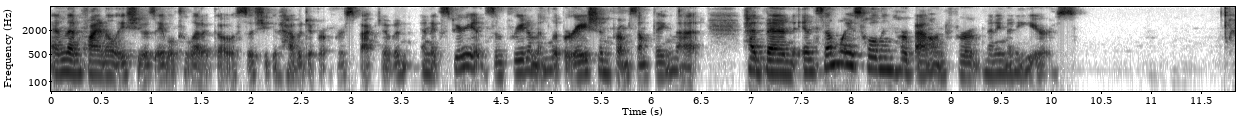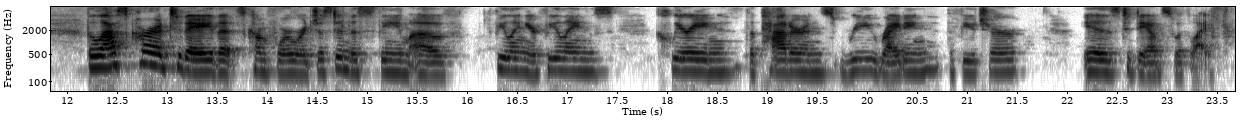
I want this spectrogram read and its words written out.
And then finally, she was able to let it go so she could have a different perspective and, and experience some freedom and liberation from something that had been, in some ways, holding her bound for many, many years. The last card today that's come forward just in this theme of feeling your feelings, clearing the patterns, rewriting the future is to dance with life.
